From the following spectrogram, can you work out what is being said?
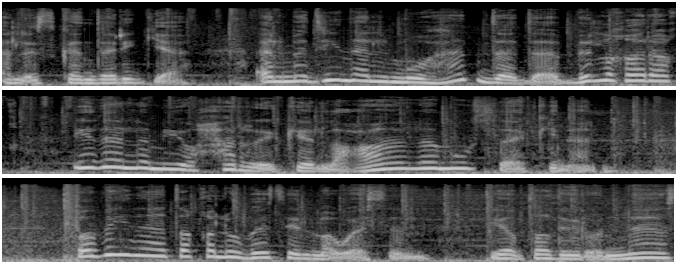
الإسكندرية. المدينة المهددة بالغرق إذا لم يحرك العالم ساكنا. وبين تقلبات المواسم ينتظر الناس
